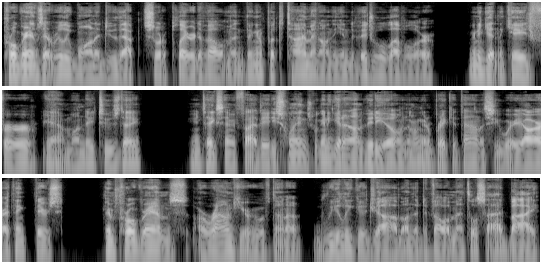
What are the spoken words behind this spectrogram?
programs that really want to do that sort of player development, they're going to put the time in on the individual level or we're going to get in the cage for, yeah, Monday, Tuesday. You're going to take 75, 80 swings. We're going to get it on video and then we're going to break it down and see where you are. I think there's been programs around here who have done a really good job on the developmental side by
